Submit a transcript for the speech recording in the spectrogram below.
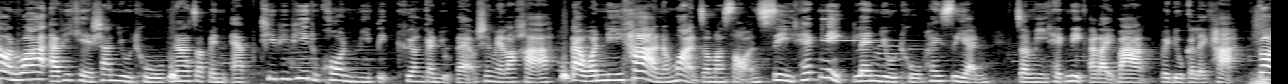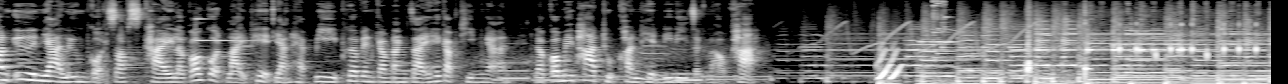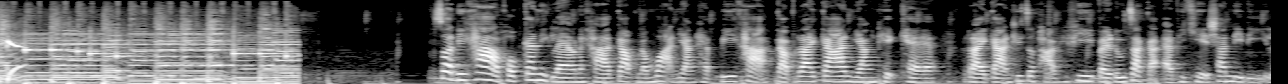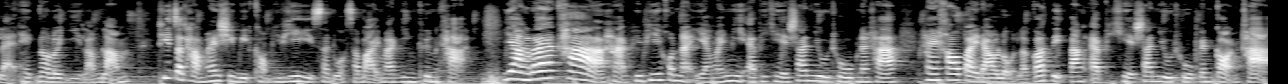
นอนว่าแอปพลิเคชัน YouTube น่าจะเป็นแอปที่พี่ๆทุกคนมีติดเครื่องกันอยู่แล้วใช่ไหมล่ะคะ แต่วันนี้ค่ะน้ำหวานจะมาสอน 4 เทคนิคเล่น YouTube ให้เซียน จะมีเทคนิคอะไรบ้างไปดูกันเลยค่ะ ก่อนอื่นอย่าลืมกด subscribe แล้วก็กดไลค์เพจอย่างแฮปปี้เพื่อเป็นกำลังใจให้กับทีมงาน แล้วก็ไม่พลาดทุกคอนเทนต์ดีๆ จากเราค่ะ สวัสดีค่ะ พบกันอีกแล้วนะคะ กับน้ำหวานอย่างแฮปปี้ค่ะ กับรายการยังเทคแคร์รายการที่จะพาพี่ๆไปรู้จักกับแอปพลิเคชันดีๆ และเทคโนโลยีล้ำๆ ที่จะทำให้ชีวิตของพี่ๆสะดวกสบายมากยิ่งขึ้นค่ะ อย่างแรกค่ะ หากพี่ๆคนไหนยังไม่มีแอปพลิเคชัน YouTube นะคะ ให้เข้าไปดาวน์โหลด แล้วก็ติดตั้งแอปพลิเคชัน YouTube กันก่อนค่ะ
